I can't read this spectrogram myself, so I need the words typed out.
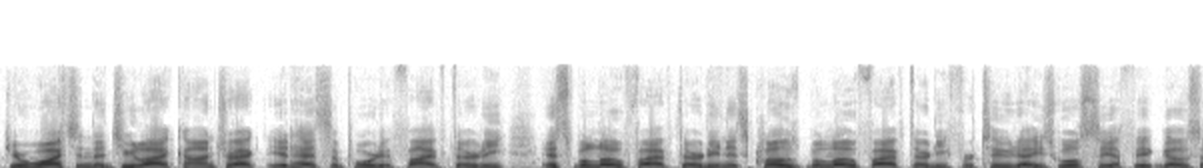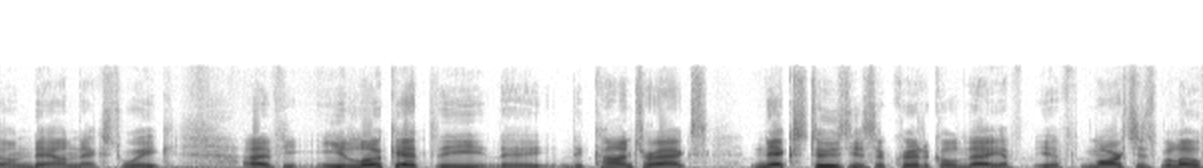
If you're watching the July contract, it had support at 530. It's below 530 and it's closed below 530 for two days. We'll see if it goes on down next week. Uh, if you, you look at the, the, the contracts, Next Tuesday is a critical day. If, if March is below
